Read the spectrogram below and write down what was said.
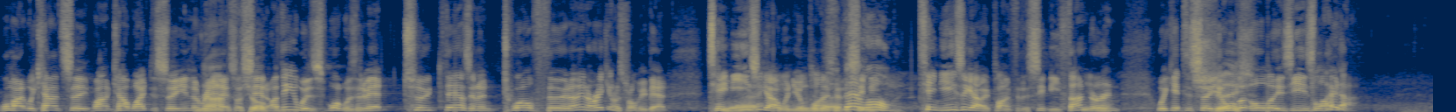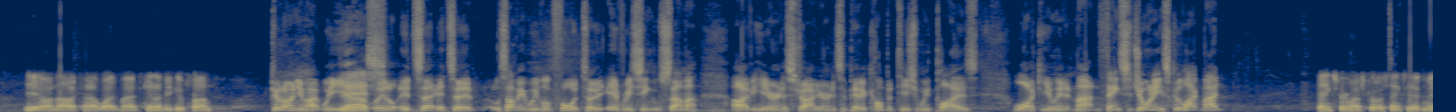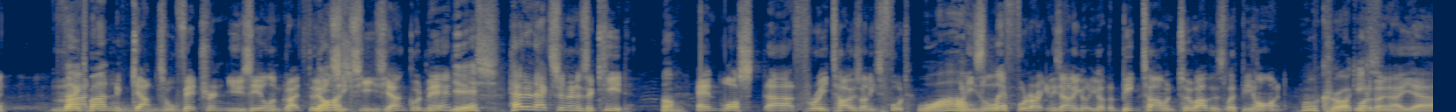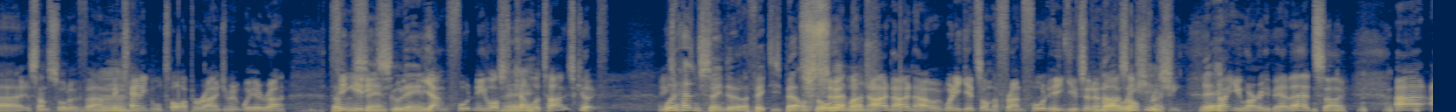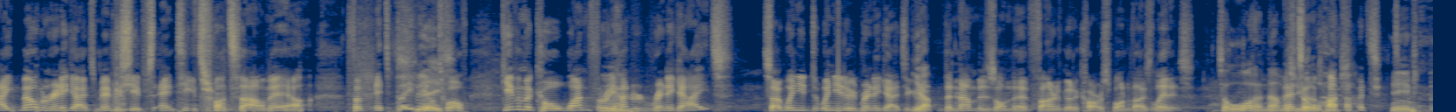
Well, mate, we can't see, can't wait to see you in the red. As I sure. said, I think it was what was it about 2012, 13? I reckon it was probably about 10 Yeah, years ago 10 when you were playing ago. for the That Sydney. long? 10 years ago, playing for the Sydney Thunder, Yeah. and we get to see you all, all these years later. Yeah, I know. I can't wait, mate. It's going to be good fun. Good on you, mate. We Yes. uh, it'll, it's a, it's a something we look forward to every single summer over here in Australia, and it's a better competition with players like you in it, Martin. Thanks for joining us. Good luck, mate. Thanks very much, guys. Thanks for having me. Thanks, Martin. Guptill, veteran New Zealand, great, 36 Nice. years young, good man. Yes. Had an accident as a kid. Oh. And lost uh, three toes on his foot. Wow. On his left foot, I reckon he's only got, he got the big toe and two others left behind. Oh, crikey. Might have been a uh, some sort of uh, Mm. mechanical type arrangement where uh, thing hit his good, young foot and he lost a couple of toes, Keith. Well, it hasn't seemed to affect his balance all that much. No, no, no. When he gets on the front foot, he gives it a No nice old issues. thrashing. Yeah. Don't you worry about that. So, uh, eight Melbourne Renegades memberships and tickets are on sale now. For it's BBL twelve. Give them a call one three hundred Renegades. So when you do, when you do Renegades, you've got Yep. the numbers on the phone have got to correspond to those letters. It's a lot of numbers you've got to punch in.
